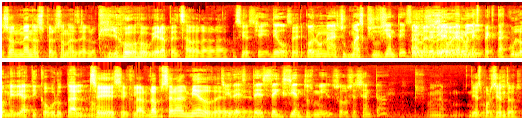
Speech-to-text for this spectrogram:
Son menos personas de lo que yo hubiera pensado, la verdad. Así es. Sí, digo, Sí. con una sub más que suficiente. Sí, pero Mames, te digo, era un 60,000, espectáculo mediático brutal, ¿no? Sí, sí, claro. No, pues era el miedo de... Sí, de, de 600 mil, solo 60. pues, una- 10%.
